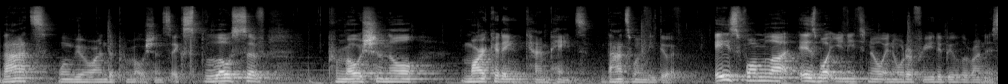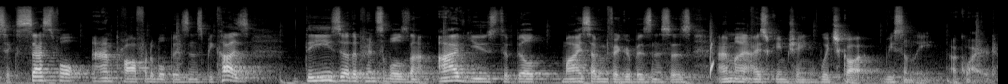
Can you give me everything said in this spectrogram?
That's when we run the promotions. Explosive promotional marketing campaigns. That's when we do it. ACE formula is what you need to know in order for you to be able to run a successful and profitable business because these are the principles that I've used to build my seven figure businesses and my ice cream chain, which got recently acquired.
